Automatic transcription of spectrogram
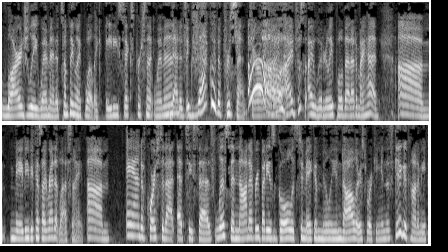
largely women. It's something like what, like 86% women? That is exactly the percent, Oh, Caroline. I just, I literally pulled that out of my head. Um, maybe because I read it last night. Um, and of course to that, Etsy says, listen, not everybody's goal is to make a million dollars working in this gig economy.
